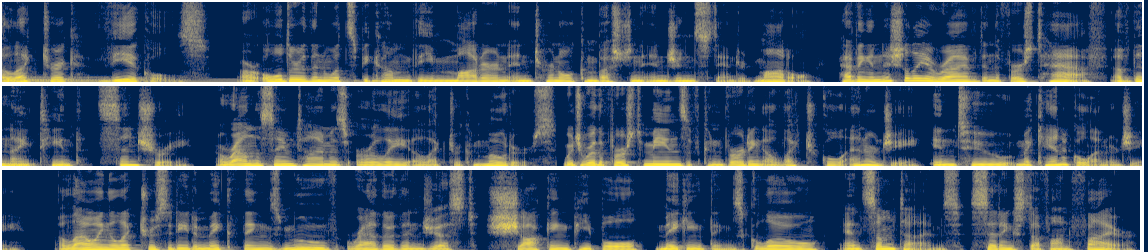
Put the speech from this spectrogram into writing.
Electric vehicles are older than what's become the modern internal combustion engine standard model, having initially arrived in the first half of the 19th century, around the same time as early electric motors, which were the first means of converting electrical energy into mechanical energy. Allowing electricity to make things move rather than just shocking people, making things glow, and sometimes setting stuff on fire.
